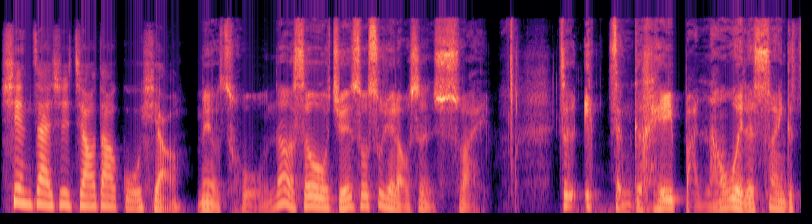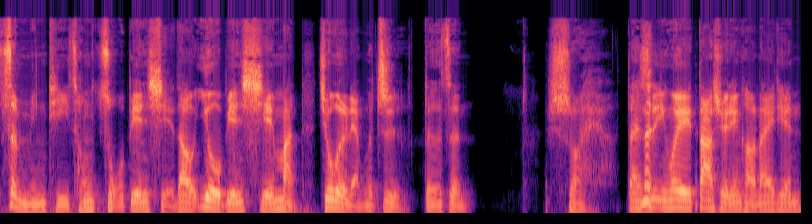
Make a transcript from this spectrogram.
现在是教到国小，没有错。那个时候觉得说数学老师很帅，这个一整个黑板，然后为了算一个证明题，从左边写到右边写满，就为了两个字得证，帅啊！但是因为大学联考那一天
